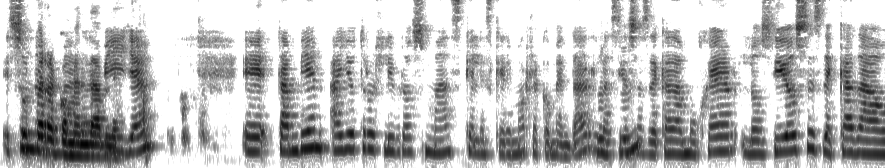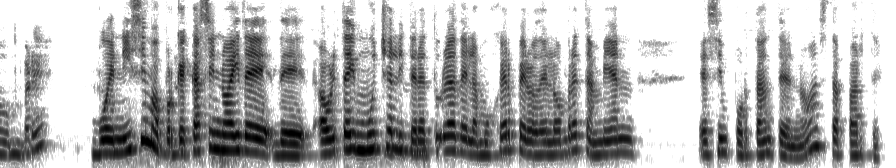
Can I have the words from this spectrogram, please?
Es Súper recomendable. Eh, también hay otros libros más que les queremos recomendar, Las diosas de cada mujer, Los dioses de cada hombre. Buenísimo, porque casi no hay de, de, ahorita hay mucha literatura de la mujer, pero del hombre también es importante, ¿no? Esta parte.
